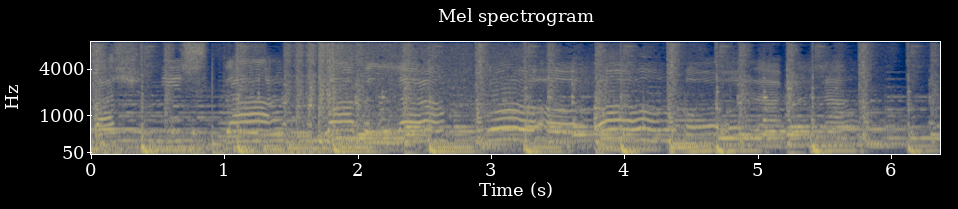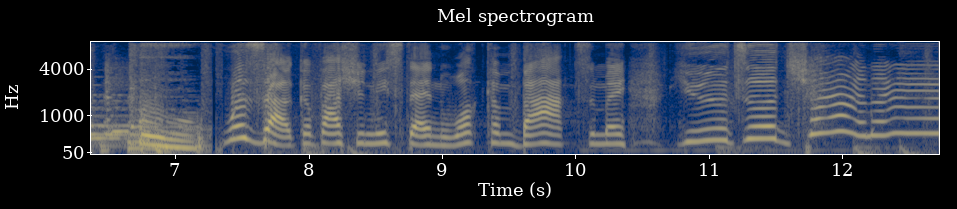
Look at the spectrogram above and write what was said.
fashionista. Oh, oh, oh, What's up, ka-fashionista, and welcome back to my YouTube channel!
